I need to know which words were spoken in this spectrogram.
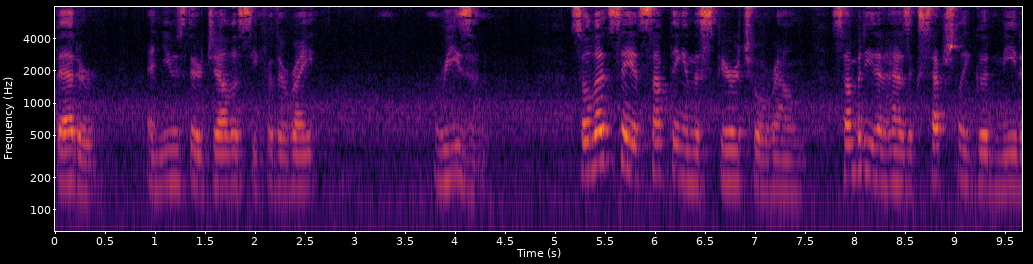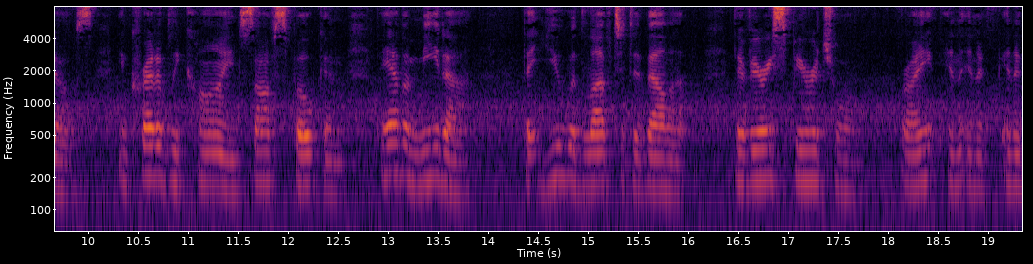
better and use their jealousy for the right reason. So let's say it's something in the spiritual realm, somebody that has exceptionally good midos, incredibly kind, soft spoken. They have a mida that you would love to develop. They're very spiritual, right? In, in, a, in a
